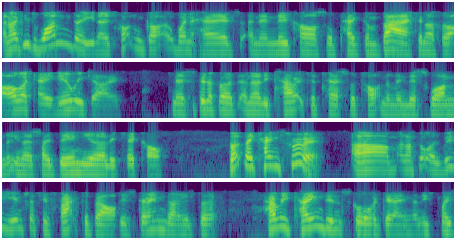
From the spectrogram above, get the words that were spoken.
and I did wonder, you know, Tottenham got went ahead and then Newcastle pegged them back, and I thought, oh, okay, here we go. You know, it's a bit of a, an early character test for Tottenham in this one, you know, say being the early kickoff, but they came through it. Um, and I thought a really interesting fact about this game though is that Harry Kane didn't score again, and he's played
